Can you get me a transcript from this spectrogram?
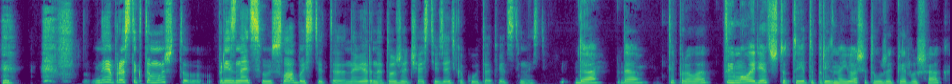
Ну, я просто к тому, что признать свою слабость, это, наверное, тоже отчасти взять какую-то ответственность. Да, да, ты права. Ты молодец, что ты это признаешь, это уже первый шаг.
